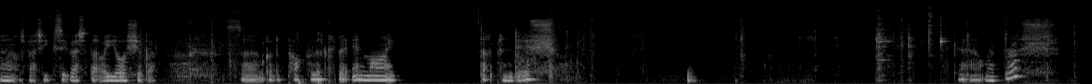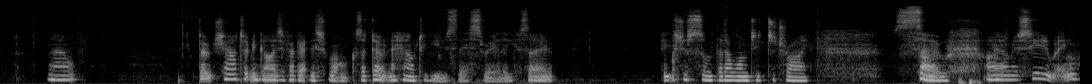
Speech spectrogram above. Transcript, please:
oh, that's better, you can see better that way, Ur Sugar. So I'm going to pop a little bit in my dappen dish. Get out my brush. Now, don't shout at me guys if I get this wrong because I don't know how to use this really. So it's just something I wanted to try. So I am assuming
